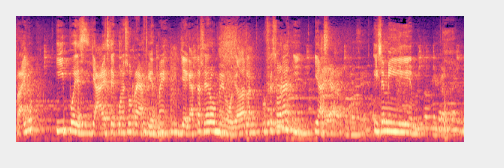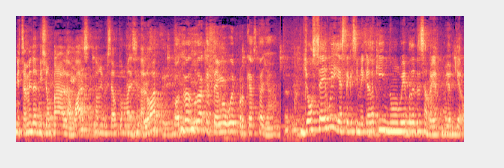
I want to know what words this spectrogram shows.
Rayo, y pues ya este, con eso reafirmé. Llegué a tercero, me volvió a dar la misma profesora y, y así. hice mi, mi examen de admisión para la UAS, la Universidad Autónoma de Sinaloa. Otra duda que tengo, güey, ¿por qué hasta allá? Yo sé, güey, este, que si me quedo aquí no voy a poder desarrollar como yo quiero.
